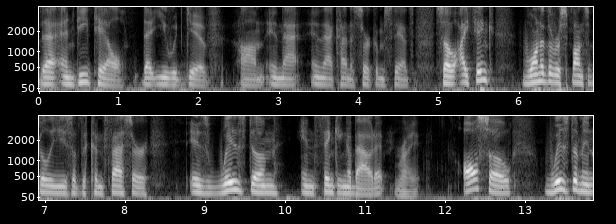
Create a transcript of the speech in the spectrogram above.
that and detail that you would give um, in that in that kind of circumstance. So I think one of the responsibilities of the confessor is wisdom in thinking about it. Right. Also, wisdom in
